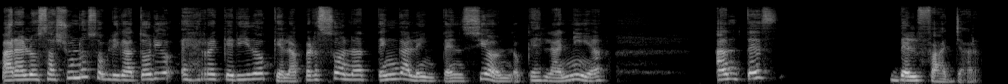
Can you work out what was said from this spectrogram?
Para los ayunos obligatorios es requerido que la persona tenga la intención, lo que es la NIA, antes del fallar.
